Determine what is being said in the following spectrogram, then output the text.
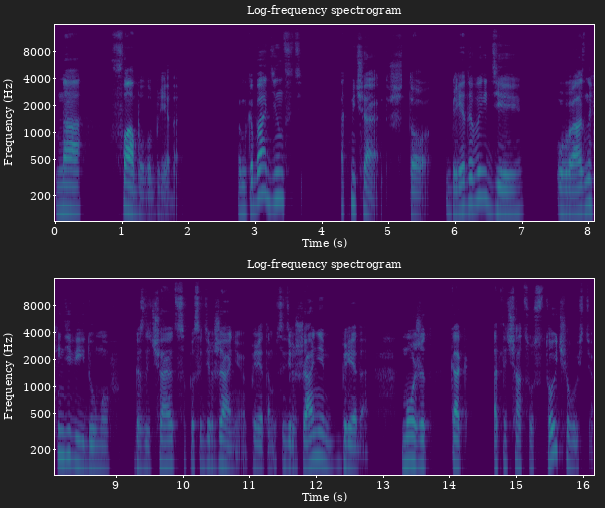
на фабулу бреда. В МКБ-11 отмечают, что бредовые идеи у разных индивидуумов различаются по содержанию, при этом содержание бреда может как отличаться устойчивостью,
